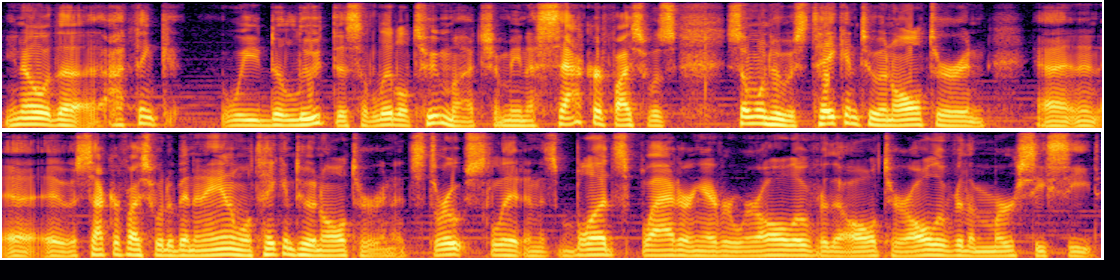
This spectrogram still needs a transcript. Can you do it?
You know, the I think we dilute this a little too much. I mean, a sacrifice was someone who was taken to an altar, and, and uh, a sacrifice would have been an animal taken to an altar, and its throat slit, and its blood splattering everywhere, all over the altar, all over the mercy seat,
